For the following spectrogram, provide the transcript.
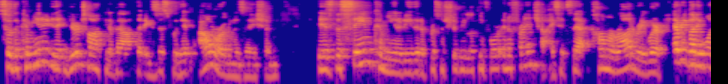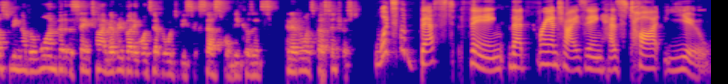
So the community that you're talking about that exists within our organization is the same community that a person should be looking for in a franchise. It's that camaraderie where everybody wants to be number one, but at the same time, everybody wants everyone to be successful because it's in everyone's best interest. What's the best thing that franchising has taught you?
